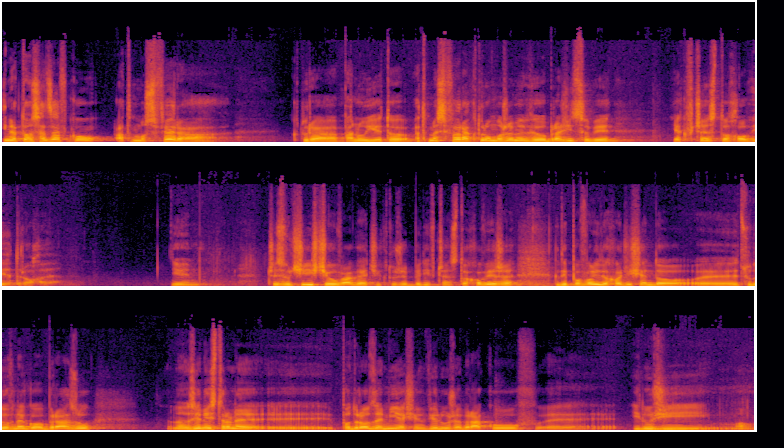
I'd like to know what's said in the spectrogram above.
I nad tą sadzawką atmosfera, która panuje, to atmosfera, którą możemy wyobrazić sobie jak w Częstochowie trochę. Nie wiem, czy zwróciliście uwagę, ci, którzy byli w Częstochowie, że gdy powoli dochodzi się do e, cudownego obrazu, no z jednej strony e, po drodze mija się wielu żebraków e, i ludzi, no,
